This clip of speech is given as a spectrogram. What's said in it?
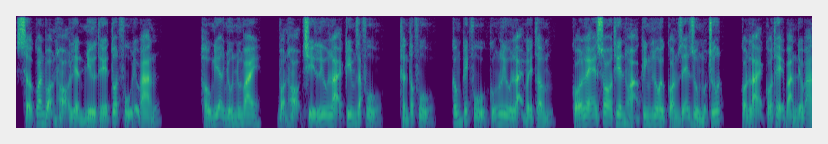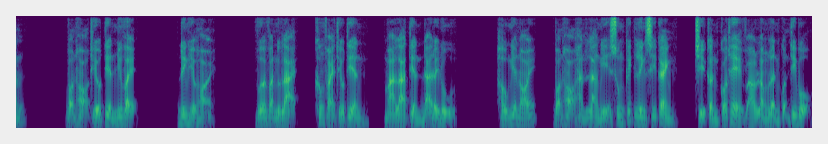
sở quan bọn họ liền như thế tốt phủ để bán. Hầu nghĩa nhún nhún bay bọn họ chỉ lưu lại kim giáp phủ thần tốc phủ công kích phủ cũng lưu lại mấy tấm, có lẽ so thiên hỏa kinh lôi còn dễ dùng một chút, còn lại có thể bán đều bán. Bọn họ thiếu tiền như vậy? Đinh hiểu hỏi. Vừa vặn ngược lại, không phải thiếu tiền, mà là tiền đã đầy đủ. Hầu nghĩa nói, bọn họ hẳn là nghị xung kích linh sĩ cảnh chỉ cần có thể vào long lần quận thi bộ,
